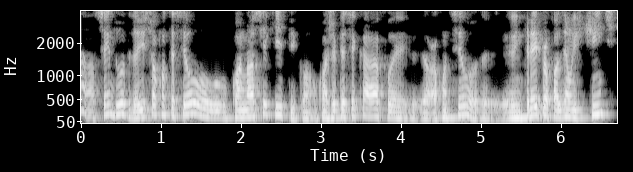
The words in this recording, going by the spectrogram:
Não, sem dúvida. Isso aconteceu com a nossa equipe, com, com a GPCK. Foi, aconteceu. Eu entrei para fazer um stint.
